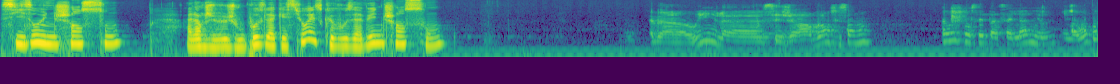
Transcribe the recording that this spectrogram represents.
s'ils ont une chanson. Alors, je, je vous pose la question, est-ce que vous avez une chanson? Eh ben oui, c'est Gérard Blanc, c'est ça, non? Ah oui, je pensais pas celle-là, mais oui. Ah bon?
